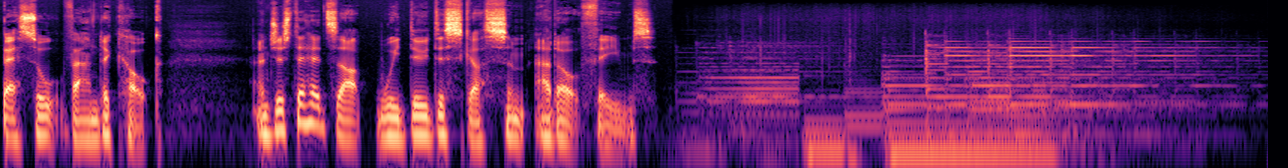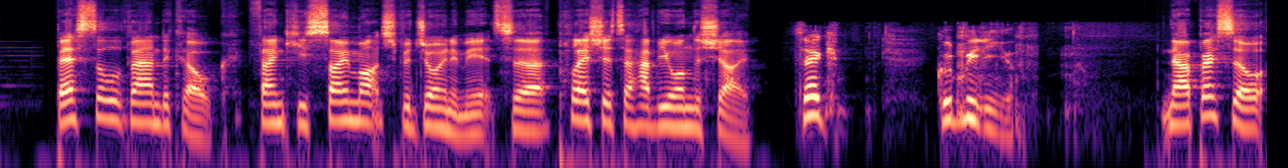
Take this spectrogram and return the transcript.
Bessel van der Kolk. And just a heads up, we do discuss some adult themes. Bessel van der Kolk, thank you so much for joining me. It's a pleasure to have you on the show. Thank you. Good meeting you. Now, Bessel,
